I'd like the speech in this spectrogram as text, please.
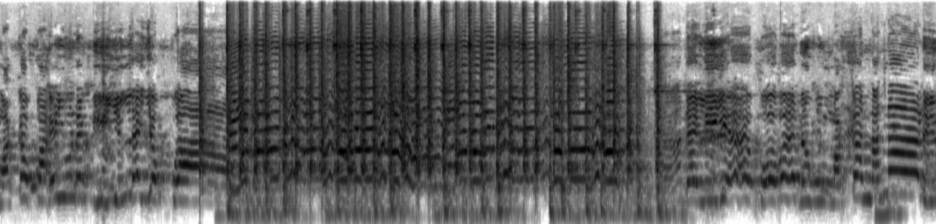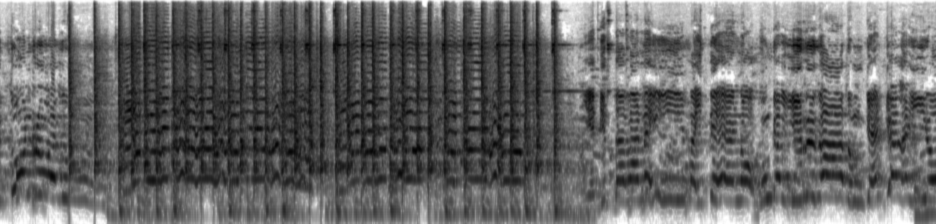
மக்க பகை உனக்கு இல்லையப்பா. நாடலிய போவது உன் மக்க நன்னாடு தோன்றுவதும். எதிர்த்தவனை வைத்தேனோ உங்கள் இருகாதும் கேட்கலையோ.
